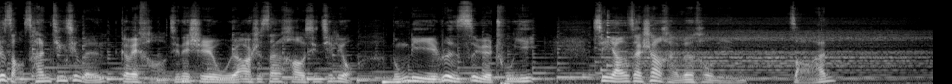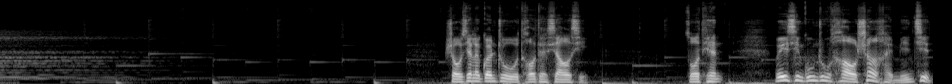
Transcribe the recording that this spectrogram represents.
吃早餐，听新闻。各位好，今天是五月二十三号，星期六，农历闰四月初一。新阳在上海问候您，早安。首先来关注头条消息。昨天，微信公众号“上海民进”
